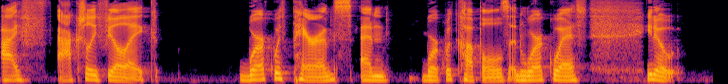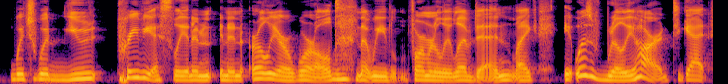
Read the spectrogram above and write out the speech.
I f- actually feel like work with parents and work with couples and work with, you know, which would you previously in an, in an earlier world that we formerly lived in, like it was really hard to get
